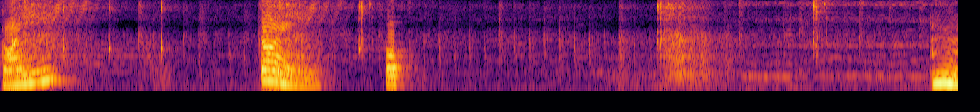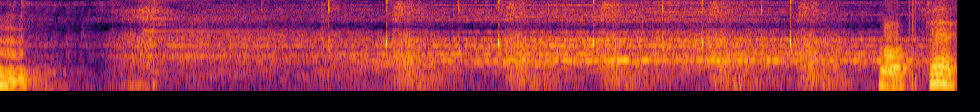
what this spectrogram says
Toing. Toing. Oh. Hmm. Okay.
